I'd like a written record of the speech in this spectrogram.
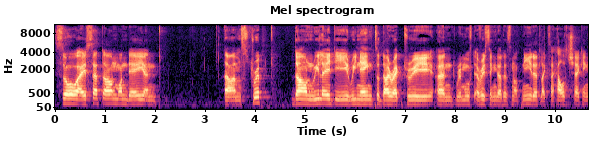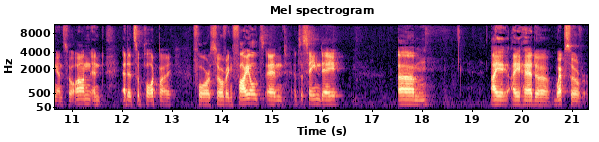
So I sat down one day and um, stripped down RelayD, renamed the directory, and removed everything that is not needed, like the health checking and so on, and added support by for serving files. And at the same day, um, I, I had a web server.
